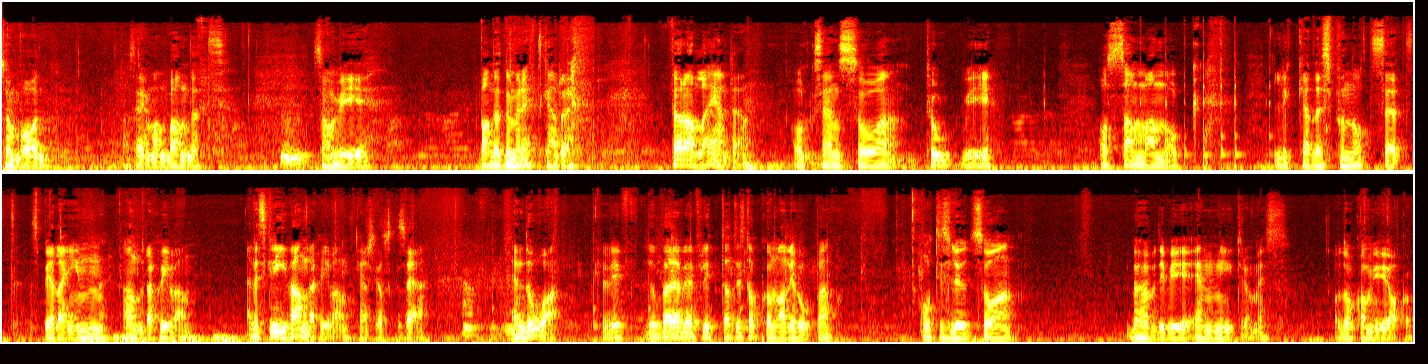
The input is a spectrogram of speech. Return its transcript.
som var, vad säger man, bandet som vi, bandet nummer ett kanske. För alla egentligen. Och sen så tog vi oss samman och lyckades på något sätt spela in andra skivan. Eller skriva andra skivan kanske jag ska säga. Ändå. För vi, då började vi flytta till Stockholm allihopa. Och till slut så behövde vi en ny trummis. Och då kom ju Jakob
